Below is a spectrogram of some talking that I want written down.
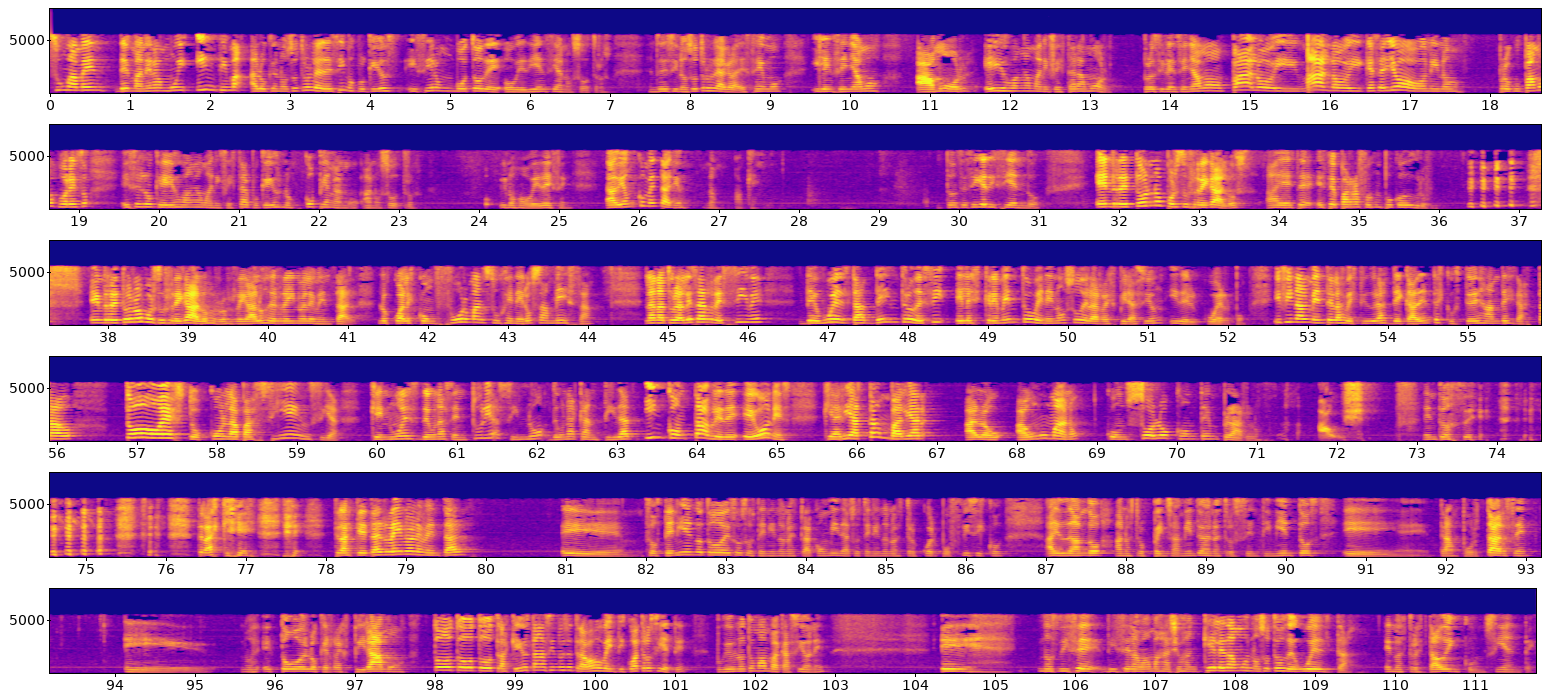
sumamente, de manera muy íntima a lo que nosotros le decimos, porque ellos hicieron un voto de obediencia a nosotros. Entonces, si nosotros le agradecemos y le enseñamos amor, ellos van a manifestar amor. Pero si le enseñamos palo y malo y qué sé yo, ni nos preocupamos por eso, eso es lo que ellos van a manifestar, porque ellos nos copian a, nosotros y nos obedecen. ¿Había un comentario? No, ok. Entonces sigue diciendo, en retorno por sus regalos, ay, este, este párrafo es un poco duro. en retorno por sus regalos, los regalos del reino elemental, los cuales conforman su generosa mesa, la naturaleza recibe de vuelta dentro de sí el excremento venenoso de la respiración y del cuerpo. Y finalmente las vestiduras decadentes que ustedes han desgastado. Todo esto con la paciencia que no es de una centuria, sino de una cantidad incontable de eones que haría tambalear a, un humano con solo contemplarlo. ¡Auch! Entonces, tras que, tras que está el reino elemental eh, sosteniendo todo eso, sosteniendo nuestra comida, sosteniendo nuestros cuerpos físicos, ayudando a nuestros pensamientos, a nuestros sentimientos eh, transportarse, eh, eh, todo lo que respiramos, todo, todo, todo, tras que ellos están haciendo ese trabajo 24/7, porque ellos no toman vacaciones, eh, nos dice, dice la mamá Hashohan, ¿qué le damos nosotros de vuelta en nuestro estado inconsciente?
